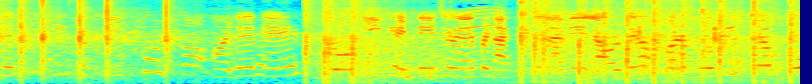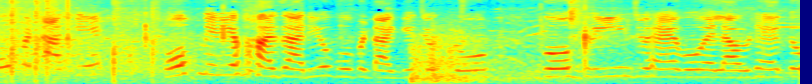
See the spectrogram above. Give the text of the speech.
जैसे कि सुप्रीम कोर्ट का ऑर्डर है, दो ही घंटे जो है पटाखे चलाने अलाउड है और वो भी सिर्फ़ वो पटाखे होप मेरी आवाज़ आ रही हो, वो पटाखे जो ग्रो गो ग्रीन जो है वो अलाउड है तो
